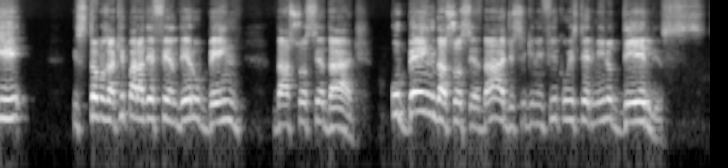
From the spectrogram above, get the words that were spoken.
e estamos aqui para defender o bem da sociedade. O bem da sociedade significa o extermínio deles.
